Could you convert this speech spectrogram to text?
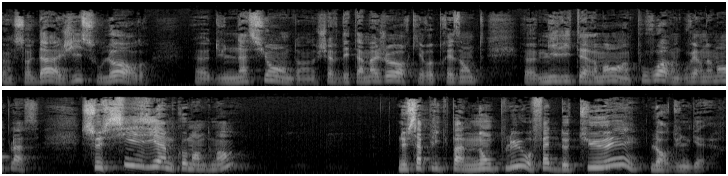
Un soldat agit sous l'ordre euh, d'une nation, d'un chef d'état-major qui représente euh, militairement un pouvoir, un gouvernement en place. Ce sixième commandement ne s'applique pas non plus au fait de tuer lors d'une guerre.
